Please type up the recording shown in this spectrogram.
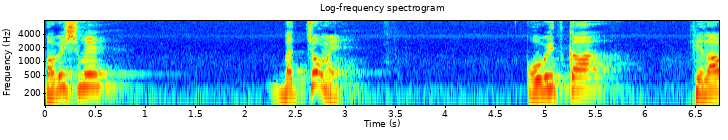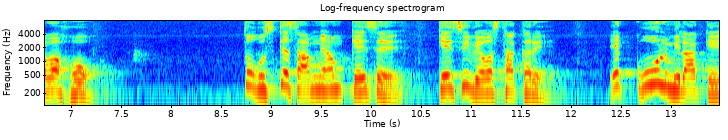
भविष्य में बच्चों में कोविड का फैलावा हो तो उसके सामने हम कैसे, कैसी व्यवस्था करें? एक कुल मिला के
